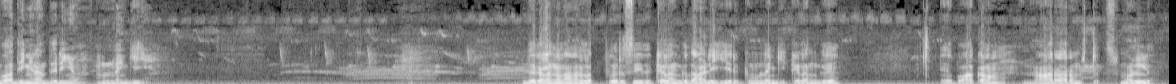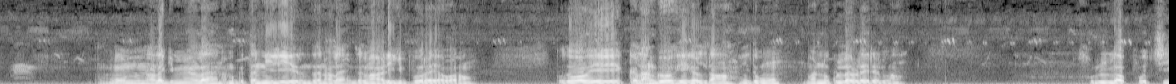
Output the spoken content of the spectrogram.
பார்த்தீங்கன்னா தெரியும் முள்ளங்கி. இந்த கிழங்குலாம் நல்லா பெருசு இது கிழங்கு தான் அழுகி இருக்குது முள்ளங்கி கிழங்கு. இதை பார்க்கலாம். நார ஆரம்பிச்சிட்டு ஸ்மெல்லு. மூணு நாளைக்கு மேலே நமக்கு தண்ணியிலே இருந்ததுனால இதெல்லாம் அழுகி போகிற வியாபாரம். பொதுவாகவே கிழங்கு வகைகள் தான் இதுவும் மண்ணுக்குள்ளே விளையிறலாம் ஃபுல்லாக போச்சு.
